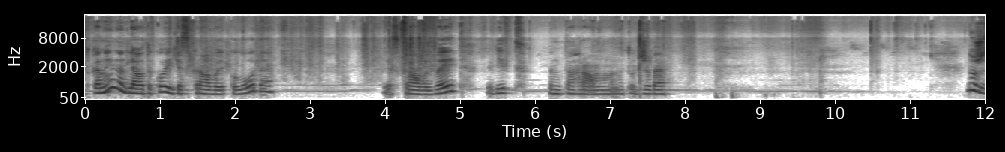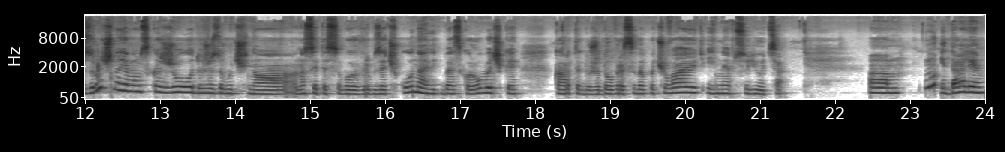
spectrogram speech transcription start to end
тканина для такої яскравої колоди. Яскравий вейт від пентаграм у мене тут живе. Дуже зручно, я вам скажу, дуже зручно носити з собою в рюкзачку, навіть без коробочки. Карти дуже добре себе почувають і не псуються. А, ну і далі,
